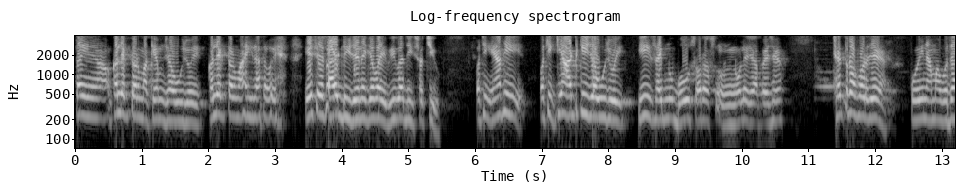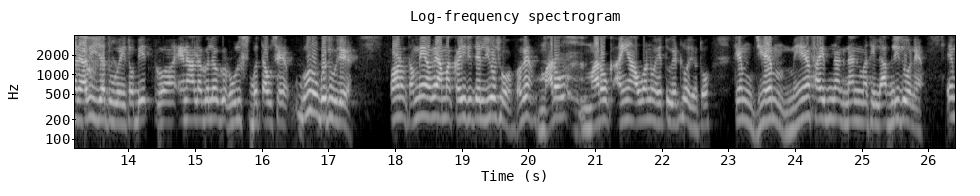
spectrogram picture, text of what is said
ત્યાં કલેક્ટરમાં કેમ જવું જોઈએ? કલેક્ટરમાં હાર્યા તો એસએસઆરડી જેને કહેવાય, વિવાદી સચિવ. પછી ત્યાંથી, પછી ક્યાં અટકી જવું જોઈએ? એ સાહેબનું બહુ સરસ નોલેજ આપે છે. ક્ષેત્રફળ છે કોઈનામાં વધારે આવી જતું હોય તો બે એના અલગ અલગ રૂલ્સ બતાવશે. ઘણું બધું છે. પણ તમે હવે આમાં કઈ રીતે લ્યો છો? હવે મારો મારો અહીંયા આવવાનો હેતુ એટલો જ હતો કેમ જેમ મેં સાહેબના જ્ઞાનમાંથી લાભ લીધો ને, એમ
